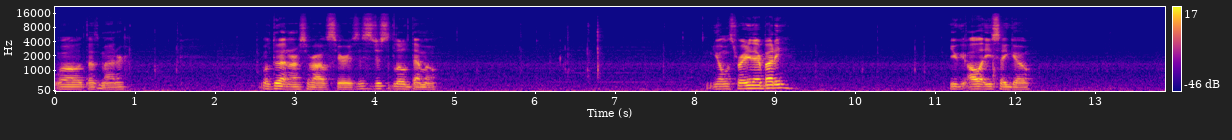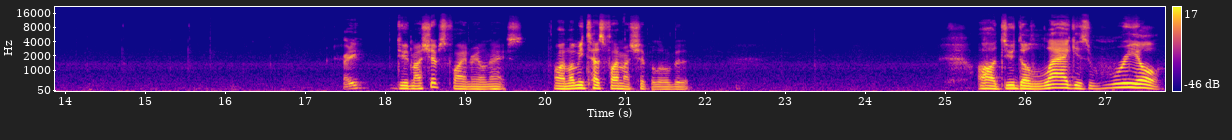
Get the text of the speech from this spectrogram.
Well, it doesn't matter. We'll do that in our survival series. This is just a little demo. You almost ready there, buddy? You, I'll let you say go. Ready? dude, my ship's flying real nice. Hold on, let me test fly my ship a little bit. Oh, dude, the lag is real.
